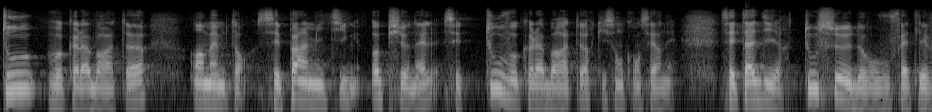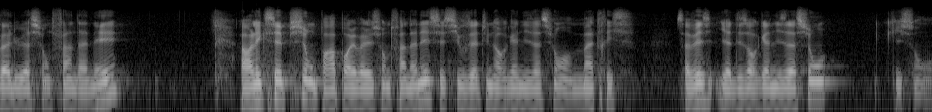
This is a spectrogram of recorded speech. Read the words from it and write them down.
Tous vos collaborateurs en même temps. Ce n'est pas un meeting optionnel, c'est tous vos collaborateurs qui sont concernés. C'est-à-dire tous ceux dont vous faites l'évaluation de fin d'année. Alors l'exception par rapport à l'évaluation de fin d'année, c'est si vous êtes une organisation en matrice. Vous savez, il y a des organisations qui sont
